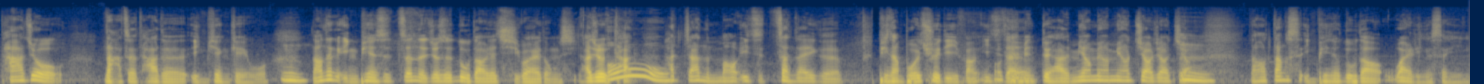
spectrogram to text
他就拿着他的影片给我，嗯，然后那个影片是真的就是录到一些奇怪的东西，他就他、哦他，家的猫一直站在一个平常不会去的地方，一直在那边对他的喵喵喵叫叫叫，嗯，然后当时影片就录到外灵的声音，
